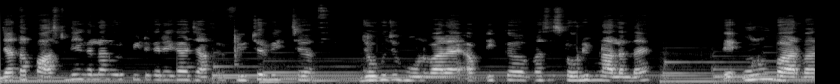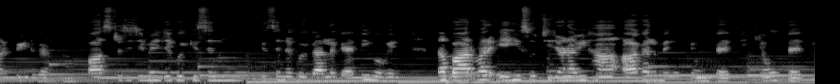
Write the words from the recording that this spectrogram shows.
ਜਾਂ ਤਾਂ ਪਾਸਟ ਦੀਆਂ ਗੱਲਾਂ ਨੂੰ ਰਿਪੀਟ ਕਰੇਗਾ, ਜਾਂ ਫਿਰ ਫਿਊਚਰ ਵਿੱਚ ਜੋ ਕੁਝ ਹੋਣ ਵਾਲਾ ਹੈ ਅਬ ਇੱਕ ਬਸ ਸਟੋਰੀ ਬਣਾ ਲੈਂਦਾ ਹੈ ਤੇ ਉਹਨੂੰ ਬਾਰ-ਬਾਰ ਰਿਪੀਟ ਕਰਦਾ ਪਾਸਟ 'ਚ ਜਿਵੇਂ ਜੇ ਕੋਈ ਕਿਸੇ ਨੂੰ, ਕਿਸੇ ਨੇ ਕੋਈ ਗੱਲ ਕਹਿਤੀ ਹੋਵੇ, ਤਾਂ ਬਾਰ-ਬਾਰ ਇਹੀ ਸੋਚੀ ਜਾਣਾ ਵੀ ਹਾਂ, ਆਹ ਗੱਲ ਮੈਨੂੰ ਕਿਉਂ ਕਹਿਤੀ ਕਿਉਂ ਕਹਿਤੀ?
